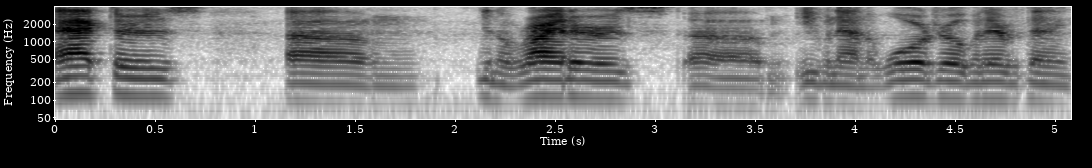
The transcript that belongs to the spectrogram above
actors, um, you know, writers, um, even down the wardrobe and everything.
